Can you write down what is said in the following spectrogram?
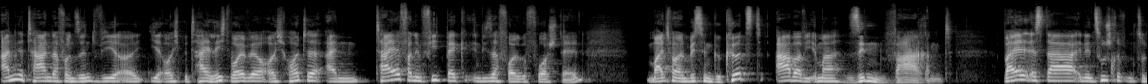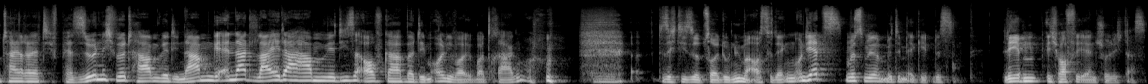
angetan davon sind, wie ihr euch beteiligt, wollen wir euch heute einen Teil von dem Feedback in dieser Folge vorstellen. Manchmal ein bisschen gekürzt, aber wie immer sinnwahrend. Weil es da in den Zuschriften zum Teil relativ persönlich wird, haben wir die Namen geändert. Leider haben wir diese Aufgabe dem Oliver übertragen, sich diese Pseudonyme auszudenken. Und jetzt müssen wir mit dem Ergebnis leben. Ich hoffe, ihr entschuldigt das.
